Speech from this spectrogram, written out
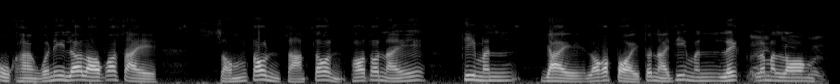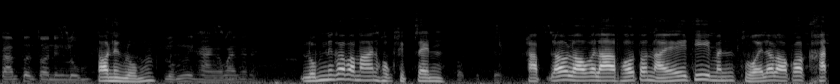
ปลูกห่างกว่านี้แล้วเราก็ใส่สองต้นสามต้น พอต้นไหนที่มันใหญ่เราก็ปล่อยต้นไหนที่มันเล็กแล้วมันรองต้นสามต้นต่อหนึ่งหลุมต่อหนึ่งหลุม หลุมนึงห่างประมาณเท่าไหร่หลุมนึงก็ประมาณ 60 เซน หกสิบเซน ครับแล้วเราเวลาพอต้นไหนที่มันสวยแล้วเราก็คัด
